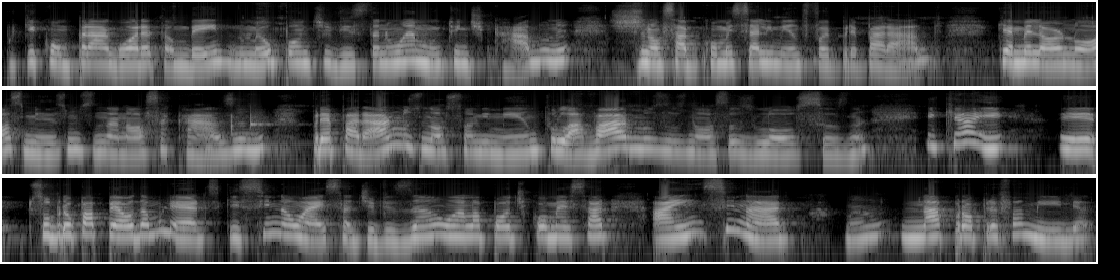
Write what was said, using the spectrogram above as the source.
Porque comprar agora também, no meu ponto de vista, não é muito indicado, né? A gente não sabe como esse alimento foi preparado, que é melhor nós mesmos, na nossa casa, né? Prepararmos nosso alimento, lavarmos as nossas louças, né? E que aí sobre o papel da mulher, que se não há essa divisão, ela pode começar a ensinar né, na própria família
